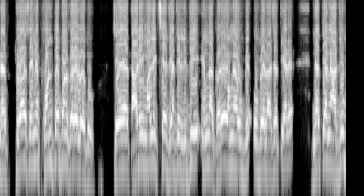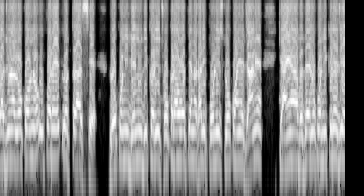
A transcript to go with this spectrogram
ને પ્લસ એને ફોન પે પણ કરેલું હતું. જે તાળી માલિક છે જ્યાંથી લીધી એમના ઘરે અમે ઉભેલા છે અત્યારે. ને અત્યારના આજુબાજુના લોકોનો ઉપર એટલો જ ત્રાસ છે. લોકોની બેનું દીકરીઓ છોકરાઓ અત્યારના ખાલી પોલીસ લોકો અહીંયા જાણે કે અહીંયા બધા લોકો નીકળે છે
